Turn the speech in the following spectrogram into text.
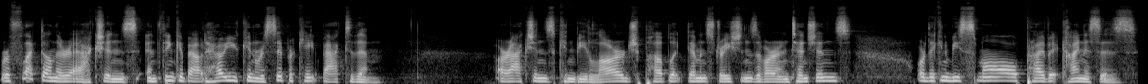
Reflect on their actions and think about how you can reciprocate back to them. Our actions can be large public demonstrations of our intentions, or they can be small private kindnesses.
